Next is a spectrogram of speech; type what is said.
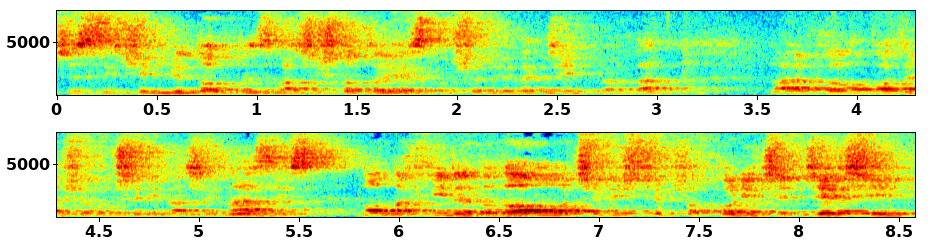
wszyscy chcieli mnie dotknąć, zobaczyć kto to jest, to wszedł jeden dzień, prawda? No ale to potem się uczyli naszych nazwisk, no na chwilę do domu oczywiście, policzyć dzieci,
